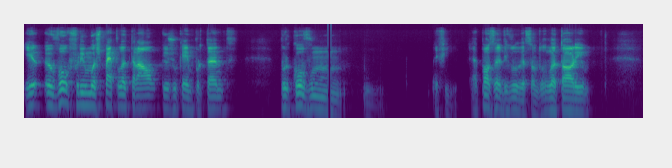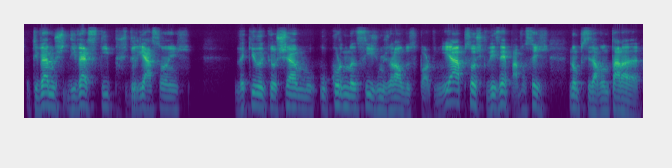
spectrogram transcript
eu, eu, vou referir um aspecto lateral que eu julgo que é importante, porque houve um. Enfim, após a divulgação do relatório, tivemos diversos tipos de reações daquilo que eu chamo o cornomancismo geral do Sporting. E há pessoas que dizem, pá, vocês não precisavam estar a,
